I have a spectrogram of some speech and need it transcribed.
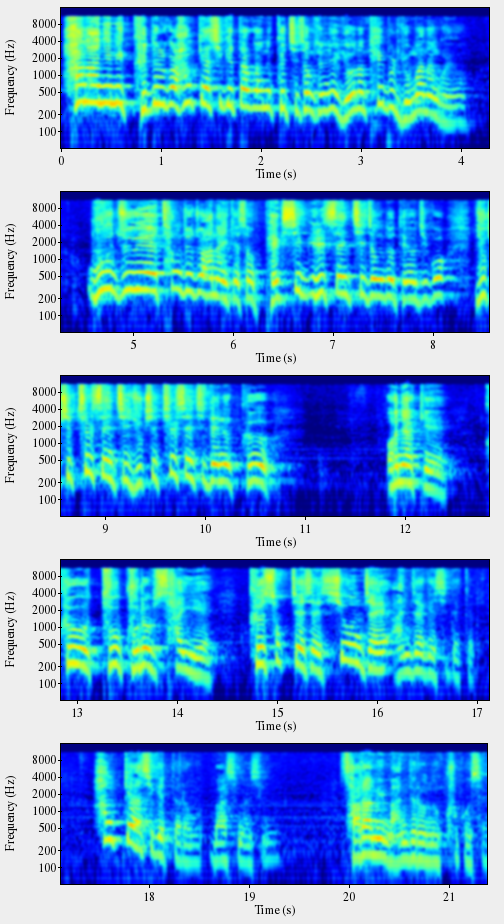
하나님이 그들과 함께 하시겠다고 하는 그 지성소는요, 요런 테이블 요만한 거예요. 우주의 창조주 하나님께서 111cm 정도 되어지고 67cm, 67cm 되는 그 언약계 그 두 그룹 사이에 그 속죄세 시온자에 앉아 계시되 함께 하시겠다라고 말씀하십니다. 사람이 만들어 놓은 그곳에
